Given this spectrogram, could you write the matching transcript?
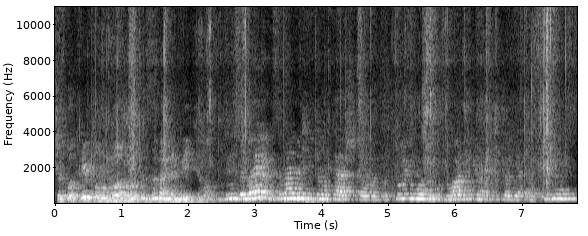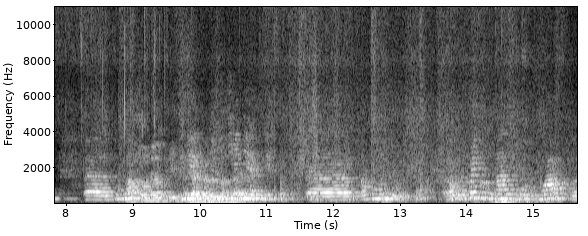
чи потрібно узгоджувати з земельним відділом? Земельним відділом теж е, працюємо, і узгоджуємо, якщо є необхідність. Е, Тому А що необхідність, Ні, як ви ні, визначаєте? ні, дивіться, е, аргументую. От, Наприклад, у нас був МАФ е,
